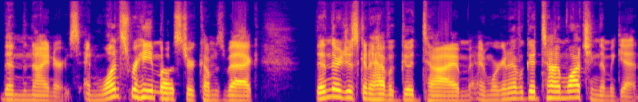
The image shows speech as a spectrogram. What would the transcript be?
than the Niners. And once Raheem Mostert comes back, then they're just going to have a good time and we're going to have a good time watching them again.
